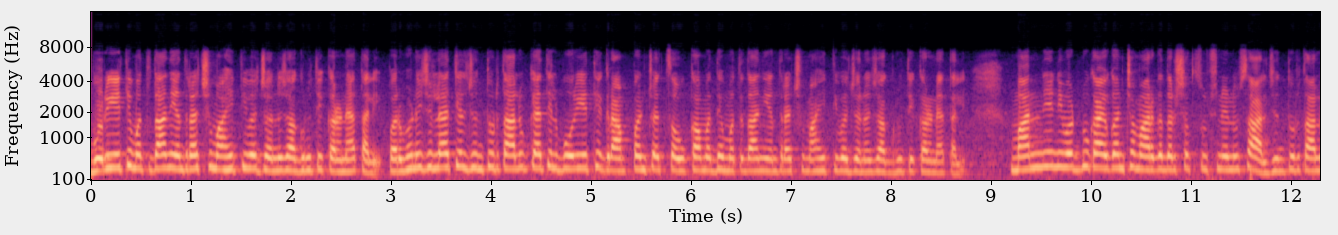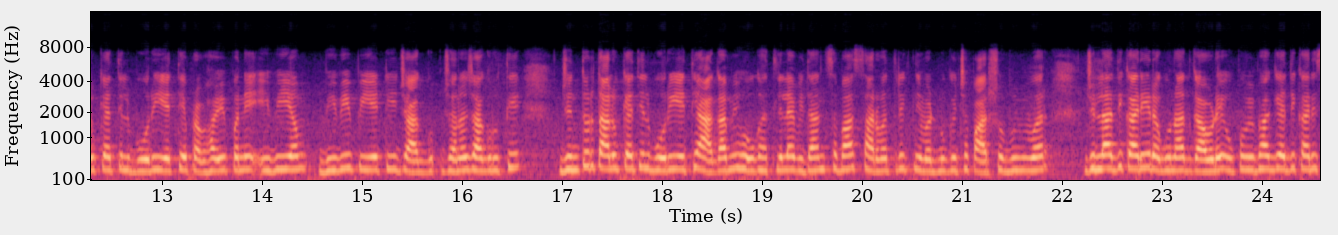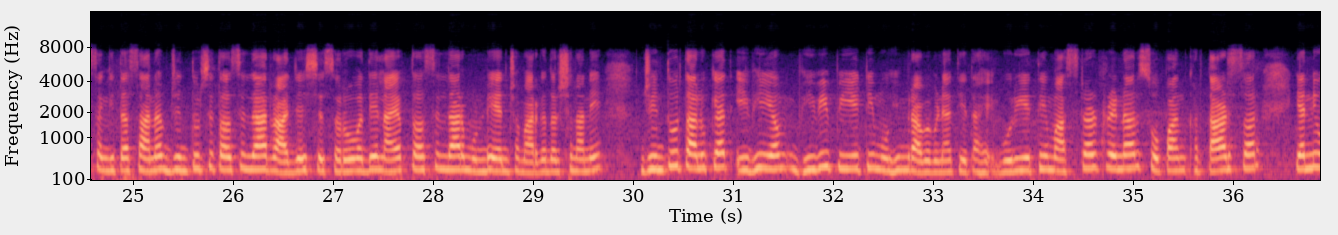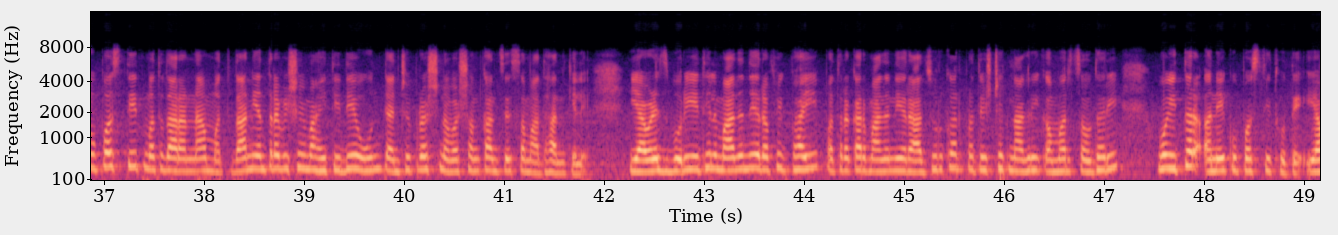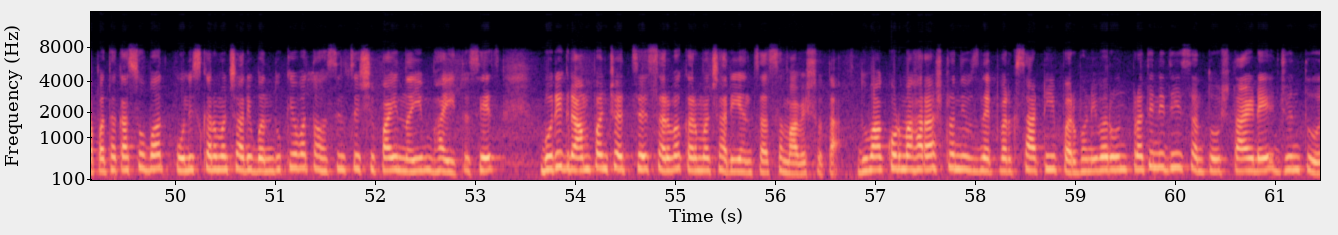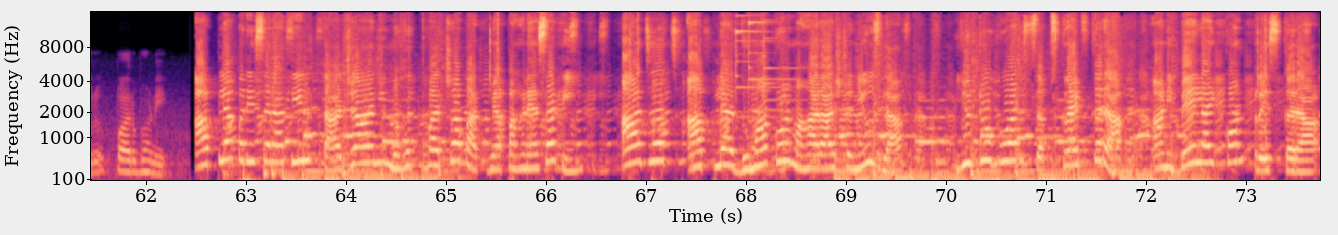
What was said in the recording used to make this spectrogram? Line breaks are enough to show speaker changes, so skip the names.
बोरी येथे मतदान यंत्राची माहिती व जनजागृती करण्यात आली. परभणी जिल्ह्यातील जिंतूर तालुक्यातील बोरी येथे ग्रामपंचायत चौकामध्ये मतदान यंत्राची माहिती व जनजागृती करण्यात आली. माननीय निवडणूक आयोगांच्या मार्गदर्शक सूचनेनुसार जिंतूर तालुक्यातील बोरी येथे प्रभावीपणे ईव्हीएम व्हीव्हीपीएटी जाग जनजागृती जिंतूर तालुक्यातील बोरी येथे आगामी होऊ घातलेल्या विधानसभा सार्वत्रिक निवडणुकीच्या पार्श्वभूमीवर जिल्हाधिकारी रघुनाथ गावडे उपविभागीय अधिकारी संगीता सानप जिंतूरचे तहसीलदार राजेश सरोवदे नायब तहसीलदार मुंडे यांच्या मार्गदर्शनाने जिंतूर तालुक्यात ईव्हीएम व्हीव्हीपीएटी मोहीम राबविण्यात येत आहे. बोरी येथे master trainer Sopan Khatad sir यांनी उपस्थित मतदारांना मतदान यंत्राविषयी माहिती देऊन त्यांचे प्रश्न व शंकांचे समाधान केले. यावेळेस बोरी येथील माननीय रफिकभाई पत्रकार माननीय राजूरकर प्रतिष्ठित नागरिक अमर चौधरी व इतर अनेक उपस्थित होते. या पथकासोबत पोलीस कर्मचारी बंदुके व तहसीलचे शिपाई नईम भाई तसेच बोरी ग्रामपंचायतचे सर्व कर्मचारी यांचा समावेश होता. धुमाकूड महाराष्ट्र न्यूज नेटवर्कसाठी परभणीवरून प्रति प्रतिनिधी संतोष तायडे जिंतूर परभणी.
आपल्या परिसरातील ताज्या आणि महत्त्वाच्या बातम्या पाहण्यासाठी आजच आपल्या धुमाकूळ महाराष्ट्र न्यूजला यूट्यूबवर सबस्क्राईब करा आणि बेल आयकॉन प्रेस करा.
